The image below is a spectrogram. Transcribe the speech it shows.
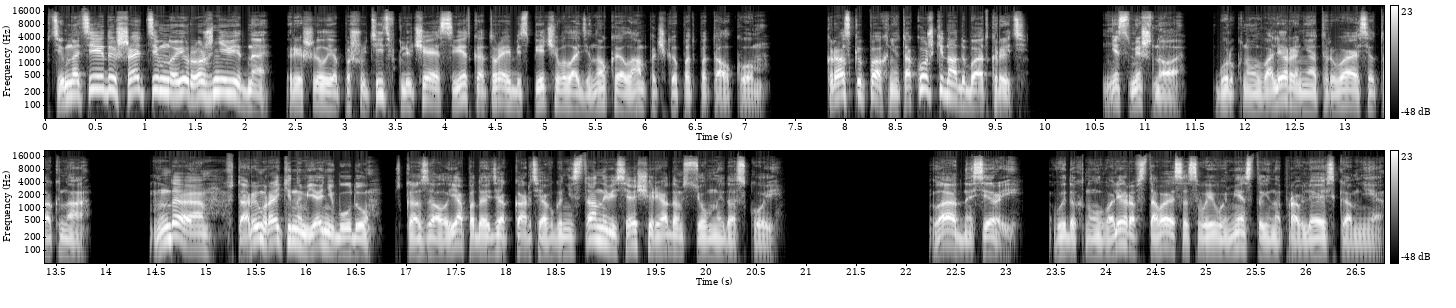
«В темноте и дышать темно, и рожь не видно», — решил я пошутить, включая свет, который обеспечивала одинокая лампочка под потолком. «Краской пахнет, окошки надо бы открыть». «Не смешно», — буркнул Валера, не отрываясь от окна. «Да, вторым Райкиным я не буду», — сказал я, подойдя к карте Афганистана, висящей рядом с темной доской. «Ладно, Серый», — выдохнул Валера, вставая со своего места и направляясь ко мне.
